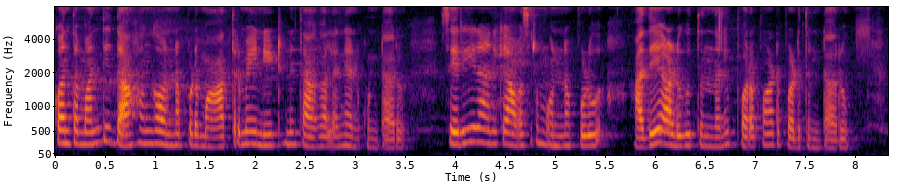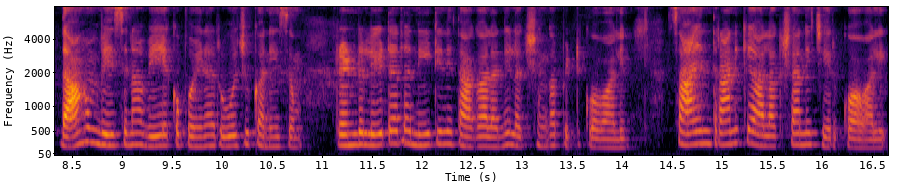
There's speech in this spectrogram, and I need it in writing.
కొంతమంది దాహంగా ఉన్నప్పుడు మాత్రమే నీటిని తాగాలని అనుకుంటారు. శరీరానికి అవసరం ఉన్నప్పుడు అదే అడుగుతుందని పొరపాటు పడుతుంటారు. దాహం వేసినా వేయకపోయినా రోజు కనీసం రెండు లీటర్ల నీటిని తాగాలని లక్ష్యంగా పెట్టుకోవాలి. సాయంత్రానికి ఆ లక్ష్యాన్ని చేరుకోవాలి.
